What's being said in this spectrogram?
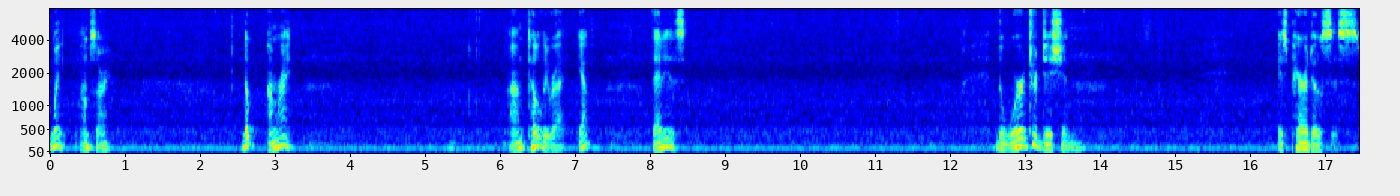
Wait, I'm sorry. Nope, I'm right. I'm totally right. Yep, that is. The word tradition is paradosis.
